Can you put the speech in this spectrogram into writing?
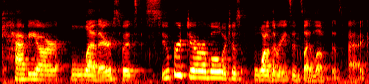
caviar leather. So it's super durable, which is one of the reasons I love this bag.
